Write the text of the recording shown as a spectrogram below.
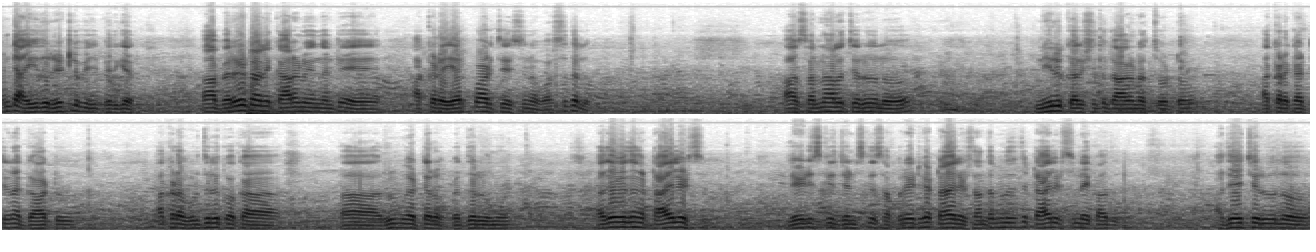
అంటే ఐదు రెట్లు పె- పెరిగారు. ఆ పెరగటానికి కారణం ఏంటంటే అక్కడ ఏర్పాటు చేసిన వసతులు. ఆ స్వర్ణాల చెరువులో నీరు కలుషితం కాకుండా చూడటం అక్కడ కట్టిన ఘాటు అక్కడ వృద్ధులకు ఒక రూమ్ కట్టారు ఒక పెద్ద రూము. అదేవిధంగా టాయిలెట్స్. లేడీస్కి జెంట్స్కి సపరేట్గా టాయిలెట్స్. అంతకుముందు అయితే టాయిలెట్స్ ఉండే కాదు. అదే చెరువులో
